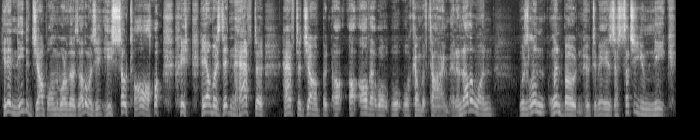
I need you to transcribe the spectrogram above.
he didn't need to jump on one of those other ones. He, he's so tall, he, he almost didn't have to have to jump. But all, all that will, will, will come with time. And another one was Lynn Lynn Bowden, who to me is just such a unique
